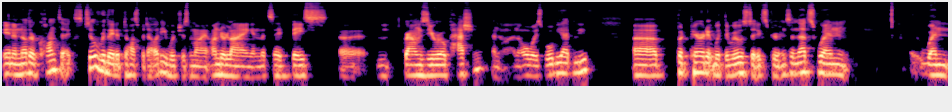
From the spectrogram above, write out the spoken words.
in another context, still related to hospitality, which is my underlying and let's say base ground zero passion, and, and always will be, I believe. Uh, but paired it with the real estate experience, and that's when when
